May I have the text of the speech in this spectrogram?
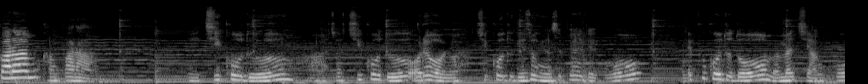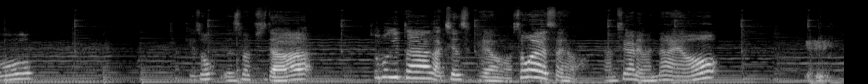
산바람 강바람 네, G코드. 아 저 G코드 어려워요. G코드 계속 연습해야 되고 F코드도 만만치 않고. 자 계속 연습합시다. 초보 기타 같이 연습해요. 성화였어요. 다음 시간에 만나요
